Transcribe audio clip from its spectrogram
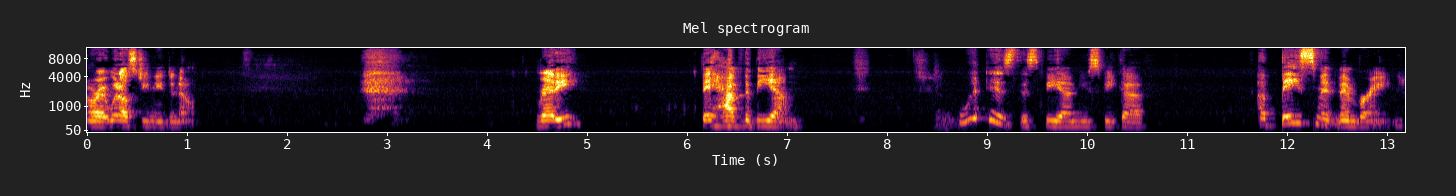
All right, what else do you need to know? Ready? They have the BM. What is this BM you speak of? A basement membrane.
